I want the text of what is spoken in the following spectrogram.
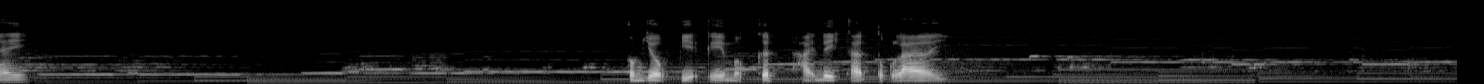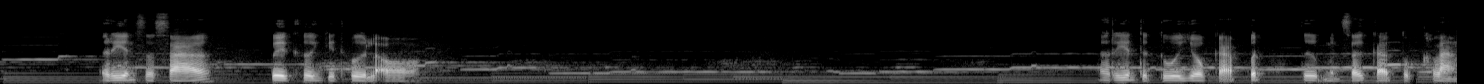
អីកុំយកពាក្យគេមកគិតហើយដេកកើតទុកឡើយរៀនសរសើរ ពេលឃើញគេធ្វើល្អរៀនទទួលយកការពិតទើបមិនសូវកើតទុកខ្លាំង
